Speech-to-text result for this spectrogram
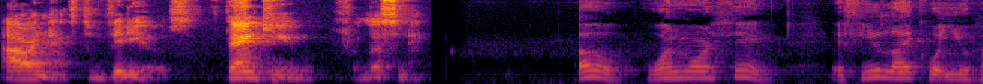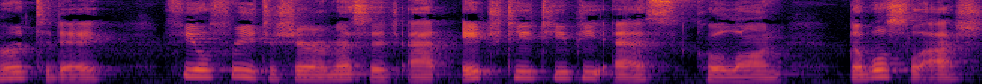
our next videos. Thank you for listening. Oh, one more thing. If you like what you heard today, feel free to share a message at https colon double slash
